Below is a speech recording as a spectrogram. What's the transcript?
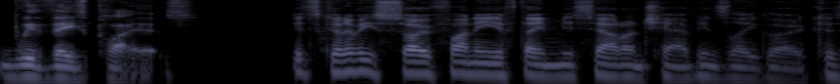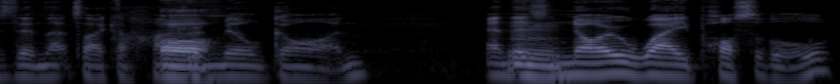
with these players. It's going to be so funny if they miss out on Champions League though, because then that's like a hundred Oh. mil gone, and there's Mm. no way possible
